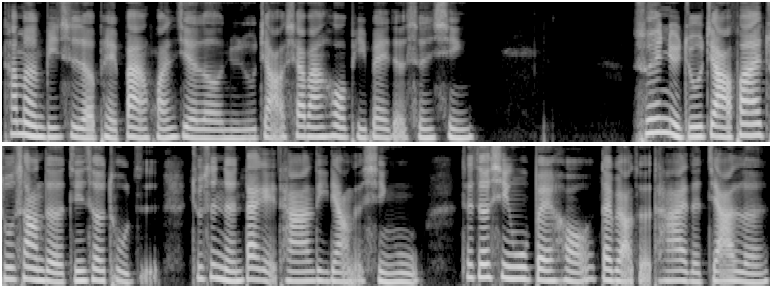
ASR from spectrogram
他们彼此的陪伴，缓解了女主角下班后疲惫的身心。所以，女主角放在桌上的金色兔子，就是能带给她力量的信物。在这信物背后，代表着他爱的家人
